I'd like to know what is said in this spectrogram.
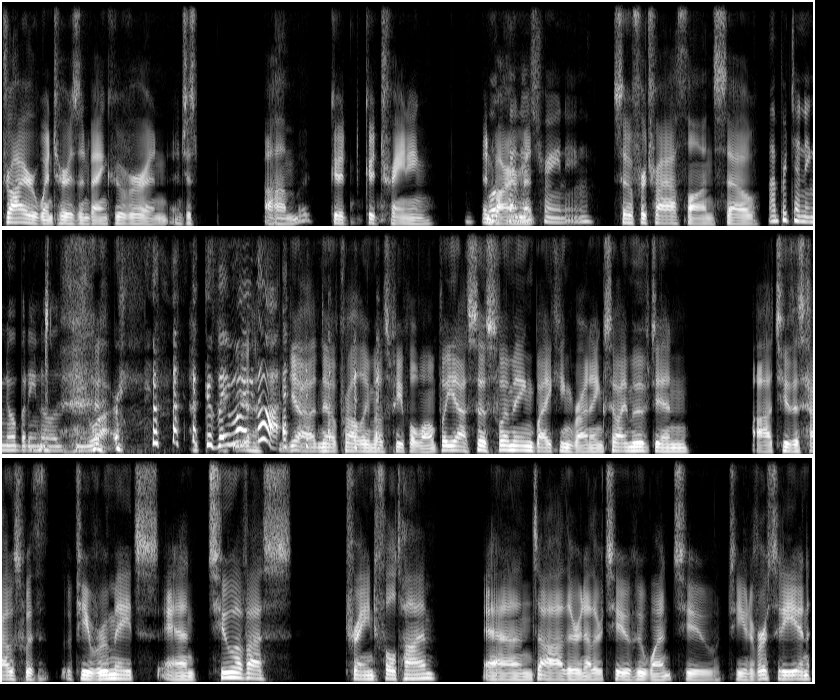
drier winters in Vancouver and and just um, good good training environment. Kind of training? So for triathlon, so I'm pretending nobody knows who you are because they might yeah, not. yeah, no, probably most people won't. But yeah, so swimming, biking, running. So I moved in uh, to this house with a few roommates, and two of us trained full time, and uh, there are another two who went to to university. And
